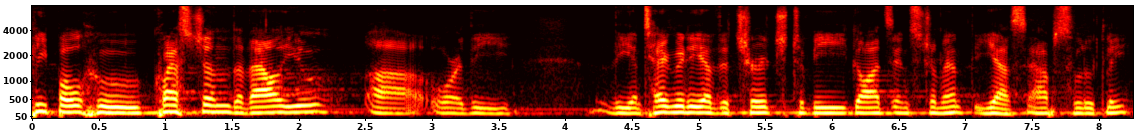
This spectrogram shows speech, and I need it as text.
people who question the value uh, or the, the integrity of the church to be God's instrument? Yes, absolutely.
